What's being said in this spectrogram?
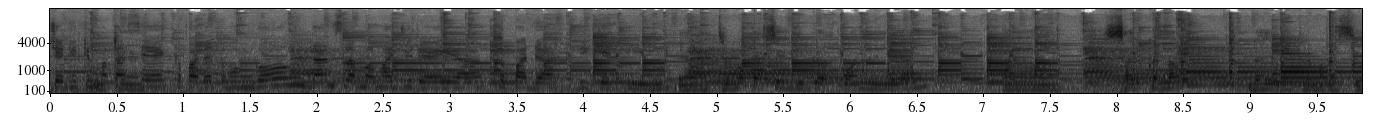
Jadi terima okay. kasih kepada Temenggung dan selamat maju daya kepada DKTU. Ya, terima kasih juga Puan Lilian. Uh, saya kenal dan terima kasih.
